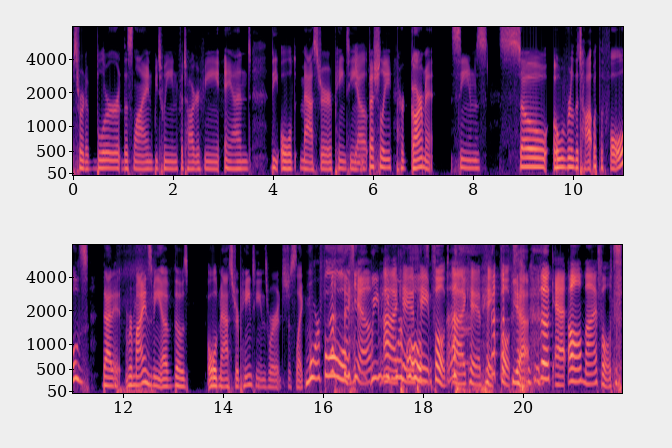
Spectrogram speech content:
sort of blur this line between photography and the old master painting. Yep. Especially her garment seems so over the top with the folds that it reminds me of those old master paintings where it's just like more folds. yeah We need I more can folds. paint folds. I can paint folds. Yeah. look at all my folds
